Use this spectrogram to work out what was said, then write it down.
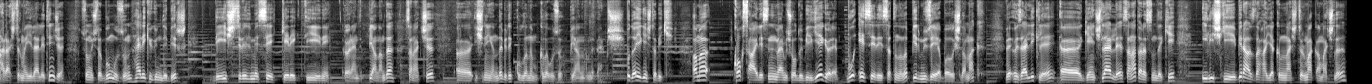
araştırmayı ilerletince sonuçta bu muzun her iki günde bir değiştirilmesi gerektiğini öğrendim. Bir anlamda sanatçı e, işinin yanında bir de kullanım kılavuzu bir anlamda vermiş. Bu da ilginç tabii ki. Ama Cox ailesinin vermiş olduğu bilgiye göre bu eseri satın alıp bir müzeye bağışlamak ve özellikle e, gençlerle sanat arasındaki ilişkiyi biraz daha yakınlaştırmak amaçlı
